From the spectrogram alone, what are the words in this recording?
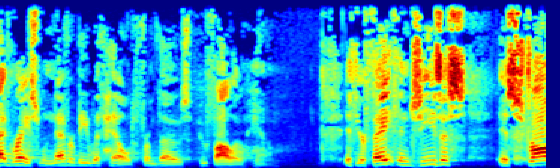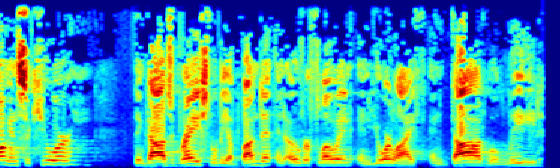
that grace will never be withheld from those who follow Him. If your faith in Jesus is strong and secure, then God's grace will be abundant and overflowing in your life and God will lead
